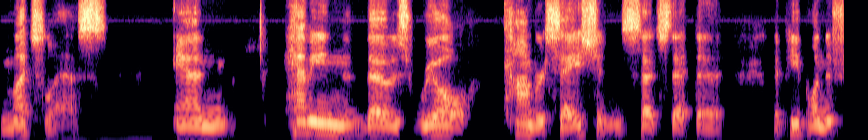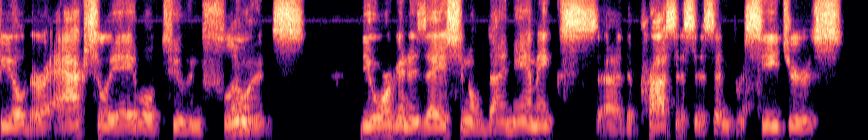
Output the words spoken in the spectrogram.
much less, and having those real conversations such that the, the people in the field are actually able to influence the organizational dynamics, uh, the processes and procedures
